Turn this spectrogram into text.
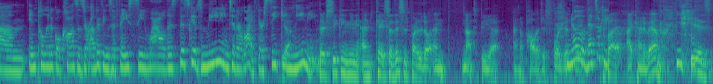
um, in political causes or other things if they see wow this this gives meaning to their life. They're seeking yeah. meaning. They're seeking meaning. And okay so this is part of the deal and not to be a, an apologist for Gen no Z, that's okay. but I kind of am is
